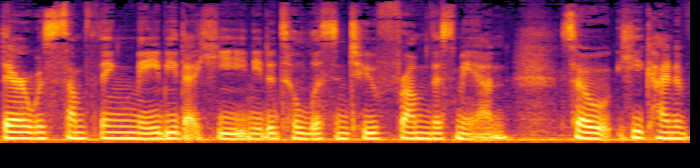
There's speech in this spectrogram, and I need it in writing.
there was something maybe that he needed to listen to from this man. So he kind of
